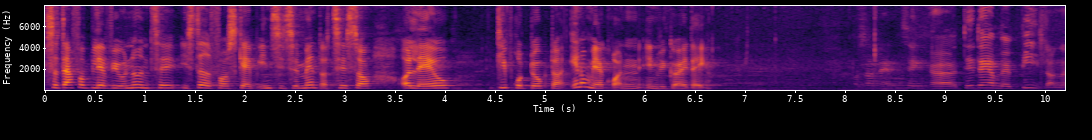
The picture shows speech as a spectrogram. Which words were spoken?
så derfor bliver vi jo nødt til, i stedet for at skabe incitamenter til så at lave de produkter endnu mere grønne, end vi gør i dag. Og så en anden ting. Øh, det der med bilerne.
